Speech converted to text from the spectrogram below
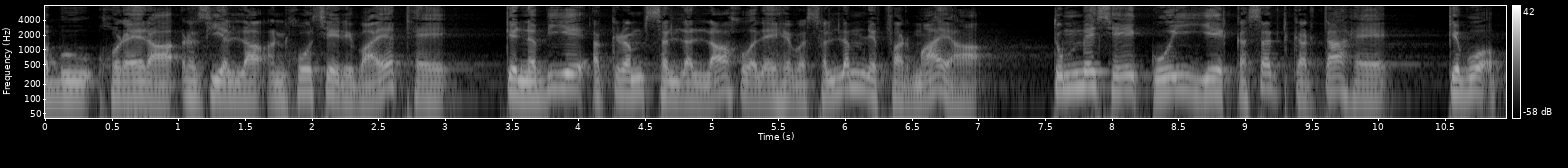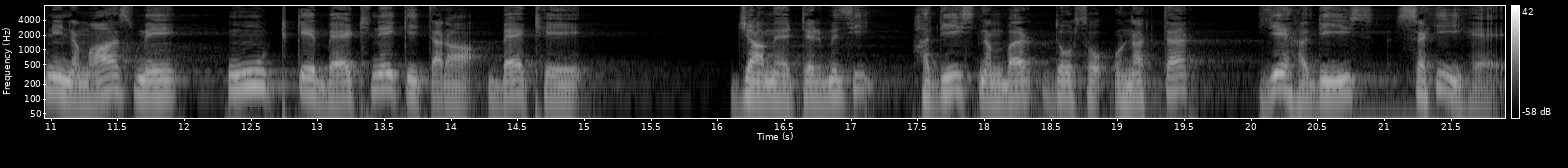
ابو حریرا رضی اللہ عنہ سے روایت ہے کہ نبی اکرم صلی اللہ علیہ وسلم نے فرمایا، تم میں سے کوئی یہ قصد کرتا ہے کہ وہ اپنی نماز میں اونٹ کے بیٹھنے کی طرح بیٹھے۔ جامع ترمزی حدیث نمبر دو سو انہتر، یہ حدیث صحیح ہے۔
